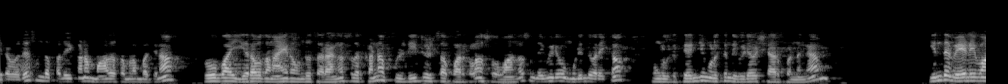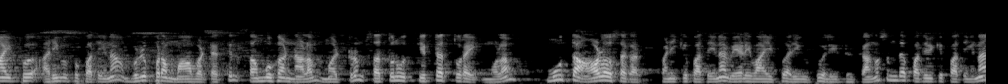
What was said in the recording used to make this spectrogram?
இருபது. ஸோ இந்த பதவிக்கான மாத சம்பளம் பார்த்தீங்கன்னா ரூபாய் இருபதனாயிரம் வந்து தராங்க. ஸோ அதற்கான ஃபுல் டீட்டெயில்ஸாக பார்க்கலாம். ஸோ வாங்க. ஸோ இந்த வீடியோ முடிந்த வரைக்கும் உங்களுக்கு தெரிஞ்சவங்களுக்கு இந்த வீடியோ ஷேர் பண்ணுங்க. இந்த வேலைவாய்ப்பு அறிவிப்பு பார்த்தீங்கன்னா விழுப்புரம் மாவட்டத்தில் சமூக நலம் மற்றும் சத்துணவு திட்டத்துறை மூலம் மூத்த ஆலோசகர் பணிக்கு பார்த்தீங்கன்னா வேலைவாய்ப்பு அறிவிப்பு வெளியிட்டிருக்காங்க. ஸோ இந்த பதவிக்கு பார்த்தீங்கன்னா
